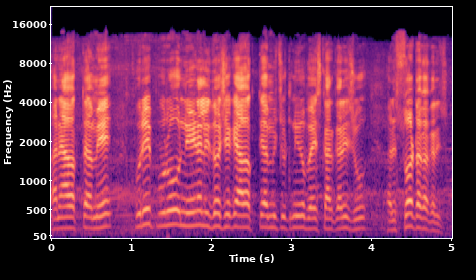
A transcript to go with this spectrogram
અને આ વખતે અમે પૂરેપૂરો નિર્ણય લીધો છે કે આ વખતે અમે ચૂંટણીનો બહિષ્કાર કરીશું અને સો કરીશું.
